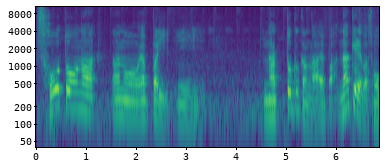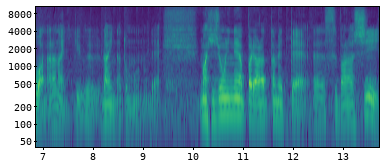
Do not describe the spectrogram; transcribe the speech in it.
相当なあのやっぱり納得感がやっぱなければそうはならないっていうラインだと思うので。まあ非常にねやっぱり改めて、えー、素晴らし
